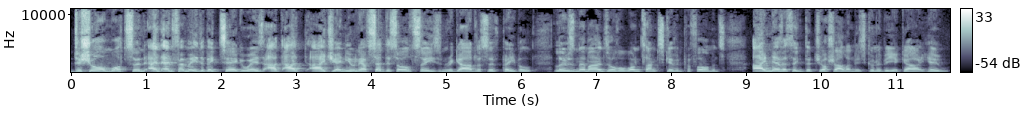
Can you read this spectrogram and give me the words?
Deshaun Watson, and, and for me, the big takeaway is I, I, I genuinely, I've said this all season, regardless of people losing their minds over one Thanksgiving performance, I never think that Josh Allen is going to be a guy who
